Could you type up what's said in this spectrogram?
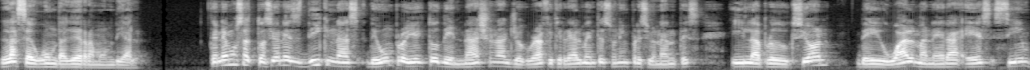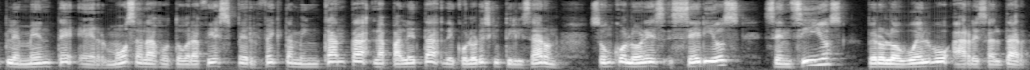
la Segunda Guerra Mundial. Tenemos actuaciones dignas de un proyecto de National Geographic, realmente son impresionantes, y la producción de igual manera es simplemente hermosa, la fotografía es perfecta, me encanta la paleta de colores que utilizaron, son colores serios, sencillos, pero lo vuelvo a resaltar.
